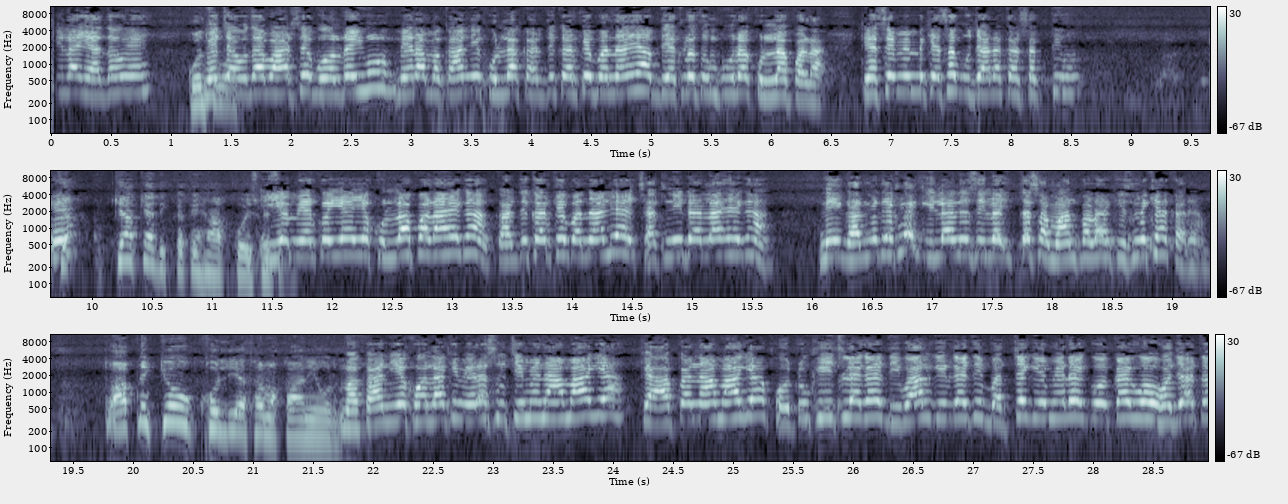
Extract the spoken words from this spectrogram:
शीला यादव है। मैं चौदह बार से बोल रही हूँ मेरा मकान ये खुला कर्ज करके बनाया अब देख लो तुम पूरा खुला पड़ा। कैसे में मैं कैसा गुजारा कर सकती हूँ? क्या क्या दिक्कतें हैं आपको इसमें ये मेरे को ये ये खुला पड़ा हैगा कर्ज करके बना लिया छत नहीं डाला हैगा। नहीं घर में देख लो गीला ने सिला इतना सामान पड़ा है किसमें क्या करे हम? तो आपने क्यों खोल लिया था मकान ये और? मकान ये खोला कि मेरा सूची में नाम आ गया क्या आपका नाम आ गया फ़ोटो खींच ले गए दीवार गिर गई थी बच्चे के मेरे को कहीं वो हो जाता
